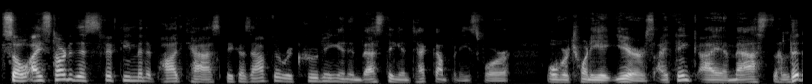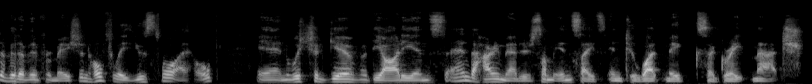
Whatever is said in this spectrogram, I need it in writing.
So, I started this 15 minute podcast because after recruiting and investing in tech companies for over 28 years, I think I amassed a little bit of information, hopefully useful, I hope and which should give the audience and the hiring manager some insights into what makes a great match.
